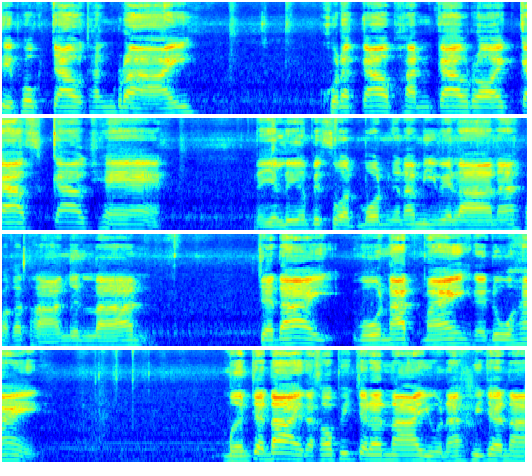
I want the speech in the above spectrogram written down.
สิพวกเจ้าทั้งหลายคนละเก้าพันเก้าร้อยเก้าสิบเก้าแชร์ แต่อย่าลืมไปสวดมนต์กันนะ มีเวลานะพระคาถาเงินล้าน จะได้โบนัสไหมเดี๋ยวดูให้ เหมือนจะได้แต่เขาพิจารณาอยู่นะ พิจารณา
